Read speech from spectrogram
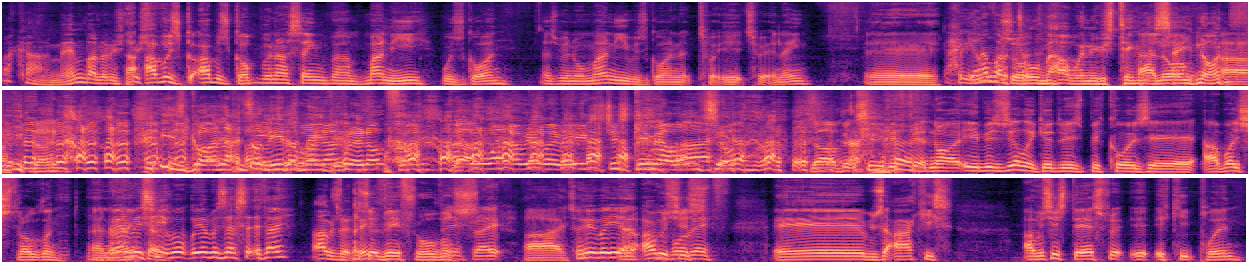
I can't remember. It was I, just. I was I was good when I signed um, with him. My knee was gone. As we know, my knee was going at 28, 29. Uh, He never so- told me that when he was taking I the know. sign on Ah, fee. no, He's gone. I don't need a man. up front. I don't want to really wait. Just give me a lump sum. no, but see, the fit, no, he was really good was because uh, I was struggling. And I Where think was he? I- where was this at the time? I was at It's at Raith. Raith Rovers. Raith, right. Aye. So who were you And I was before just, uh, it was at Aki's. I was just desperate to, to keep playing.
